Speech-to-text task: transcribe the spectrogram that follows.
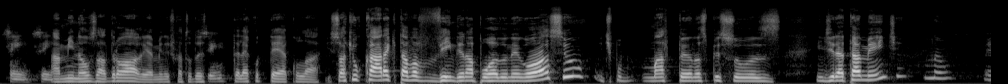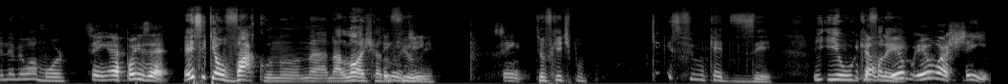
Sim, sim. A mina usa droga e a mina fica toda telecoteco lá. Só que o cara que tava vendendo a porra do negócio, e, tipo, matando as pessoas indiretamente, não. Ele é meu amor. Sim, é, pois é. Esse que é o vácuo no, na, na lógica Entendi. do filme. Sim. Que eu fiquei tipo, o que, que esse filme quer dizer? E, e o então, que eu falei. Eu, eu achei,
